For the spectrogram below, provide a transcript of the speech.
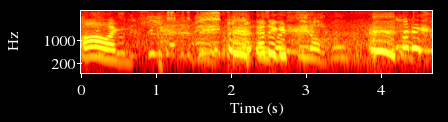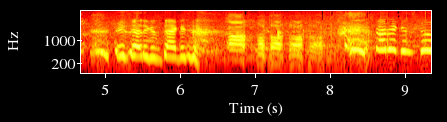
Oh my. god. that nigga did? That nigga's. Feet. That nigga's package. that nigga's stupid.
